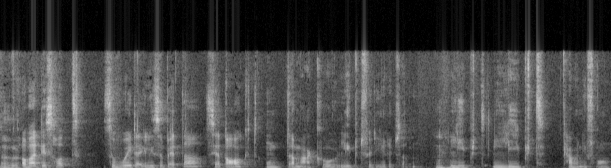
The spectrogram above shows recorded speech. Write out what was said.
Also, Aber das hat sowohl der Elisabetta sehr taugt und der Marco lebt für die Rebsorten. Mhm. Liebt, liebt Cabernet Franc.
